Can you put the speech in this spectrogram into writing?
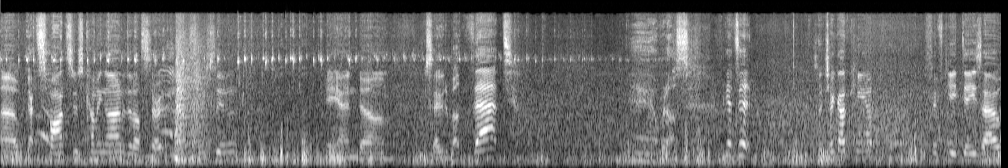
uh, we've got sponsors coming on that I'll start soon. And um, I'm excited about that. And what else? That's it. So check out camp. 58 days out.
